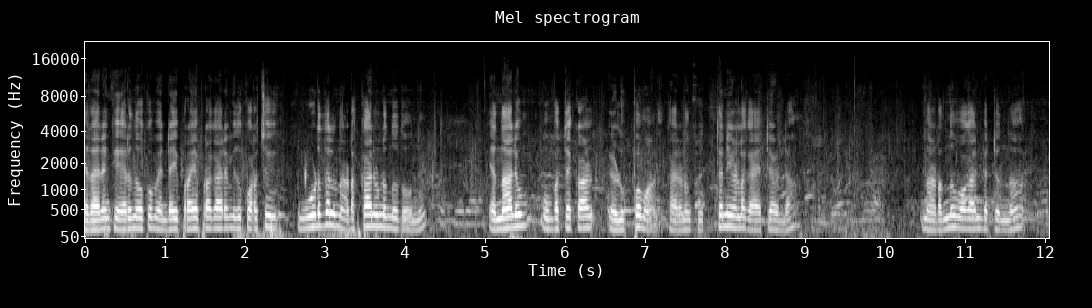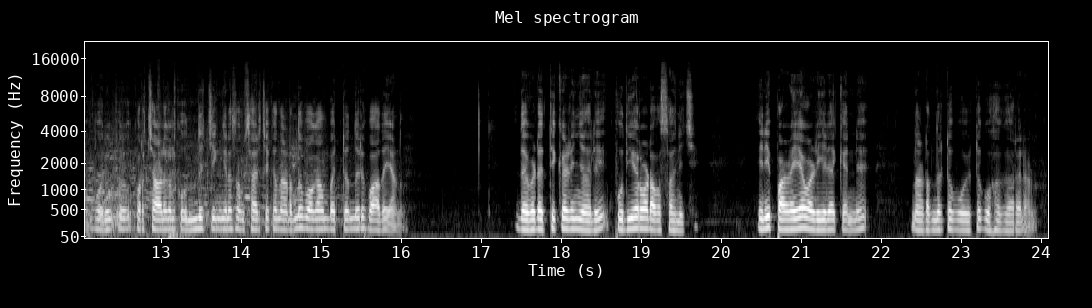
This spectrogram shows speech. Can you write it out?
ഏതായാലും കയറി നോക്കും. എന്റെ അഭിപ്രായ പ്രകാരം ഇത് കുറച്ച് കൂടുതൽ നടക്കാനുണ്ടെന്ന് തോന്നുന്നു. എന്നാലും മുമ്പത്തേക്കാൾ എളുപ്പമാണ്. കാരണം കുത്തനെയുള്ള കയറ്റമല്ല. നടന്നു പോകാൻ പറ്റുന്ന ഒരു കുറച്ച് ആളുകൾക്ക് ഒന്നിച്ച് ഇങ്ങനെ സംസാരിച്ചൊക്കെ നടന്നു പോകാൻ പറ്റുന്നൊരു പാതയാണ്. ഇതെവിടെ എത്തിക്കഴിഞ്ഞാൽ പുതിയ റോഡ് അവസാനിച്ച്. ഇനി പഴയ വഴിയിലേക്ക് തന്നെ നടന്നിട്ട് പോയിട്ട് ഗുഹ കയറലാണ്.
